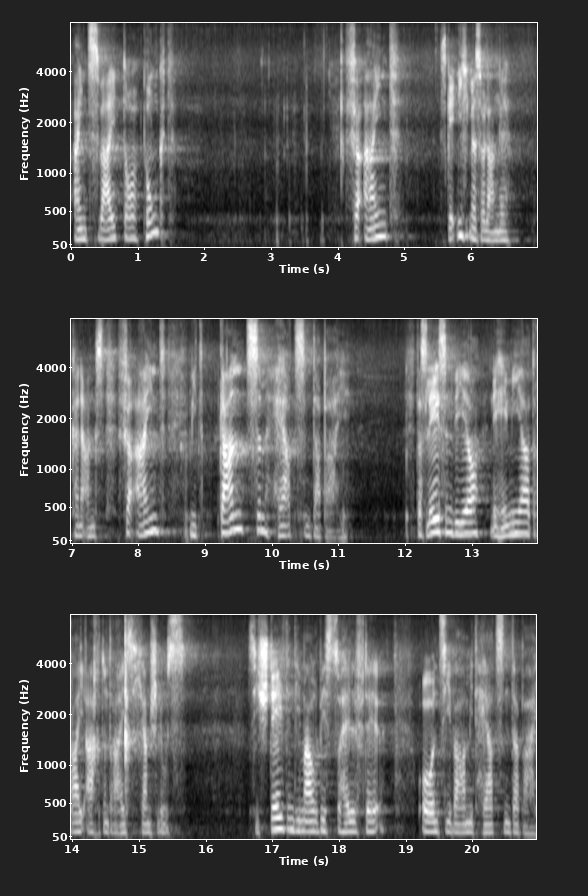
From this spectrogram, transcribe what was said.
Ein zweiter Punkt, vereint, es geht nicht mehr so lange, keine Angst, vereint mit ganzem Herzen dabei. Das lesen wir Nehemia 3,38 am Schluss. Sie stellten die Mauer bis zur Hälfte und sie war mit Herzen dabei.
